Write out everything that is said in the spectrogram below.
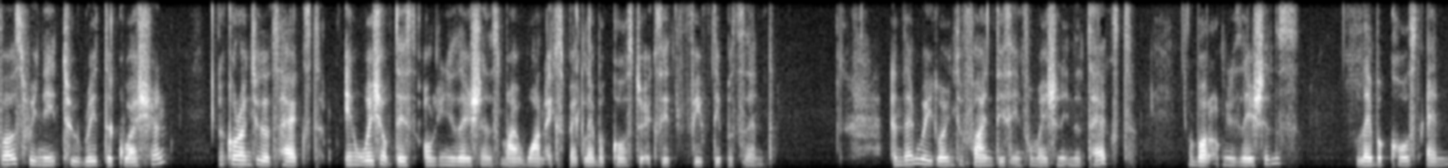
First, we need to read the question. According to the text, in which of these organizations might one expect labor costs to exceed 50%? And then we're going to find this information in the text about organizations, labor cost, and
